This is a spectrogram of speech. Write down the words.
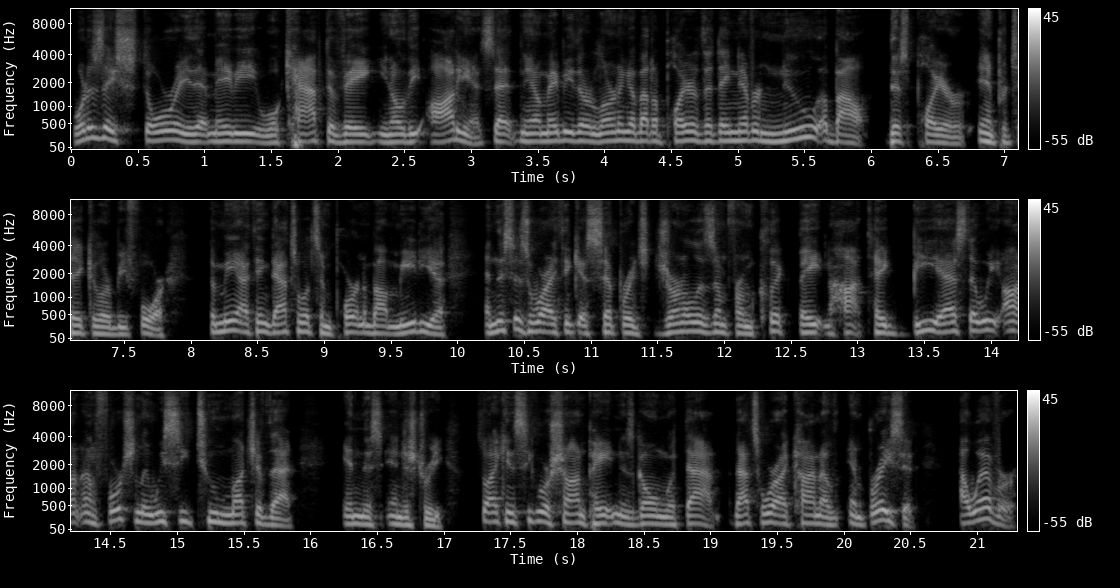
What is a story that maybe will captivate, you know, the audience that, you know, maybe they're learning about a player that they never knew about this player in particular before. To me, I think that's what's important about media. And this is where I think it separates journalism from clickbait and hot take BS that we unfortunately we see too much of that in this industry. So I can see where Sean Payton is going with that. That's where I kind of embrace it. However,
